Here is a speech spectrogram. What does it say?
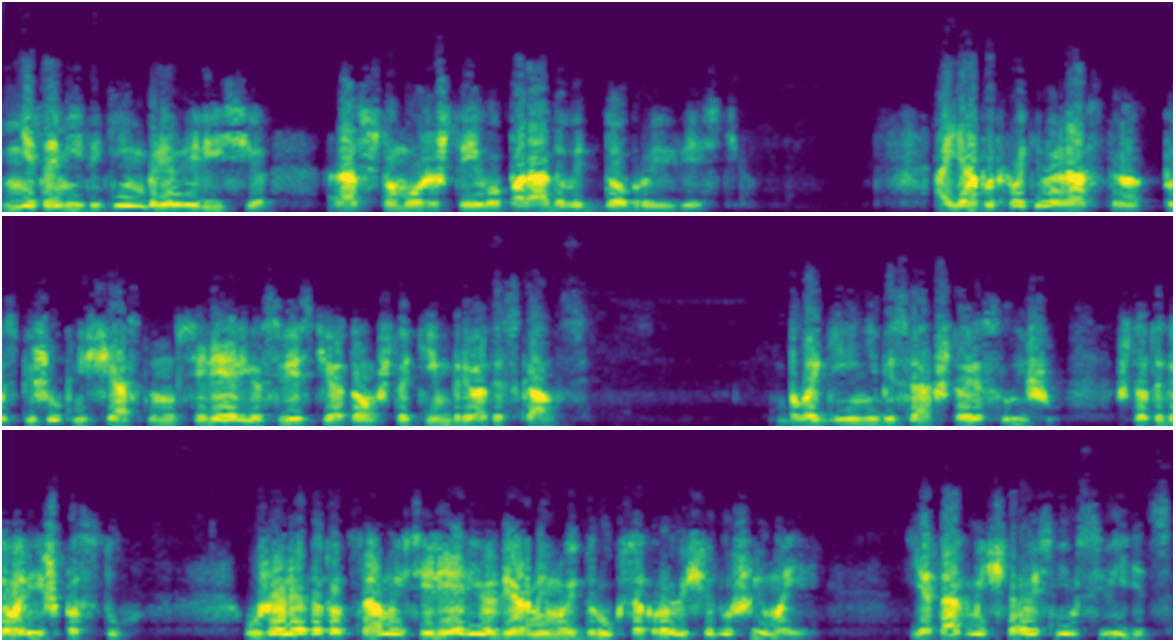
Не томи ты, Тимбрио Элисио, раз что можешь ты его порадовать добрую вестью. А я, подхватил Растро, поспешу к несчастному Селерию с вестью о том, что Тимбрио отыскался. Благие небеса, что я слышу, что ты говоришь, пастух? Уже ли это тот самый Селерио, верный мой друг, сокровище души моей? Я так мечтаю с ним свидеться.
